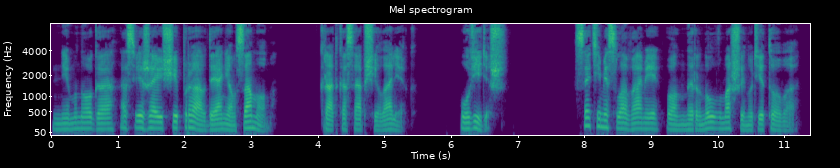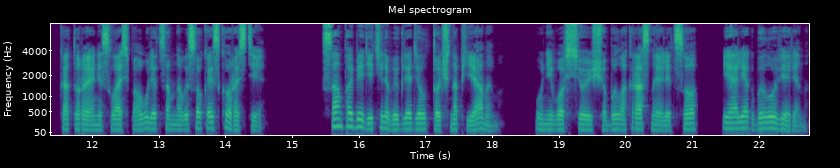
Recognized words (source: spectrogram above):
«Немного освежающей правды о нем самом», — кратко сообщил Олег. «Увидишь». С этими словами он нырнул в машину Титова которая неслась по улицам на высокой скорости. Сам победитель выглядел точно пьяным. У него все еще было красное лицо, и Олег был уверен,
